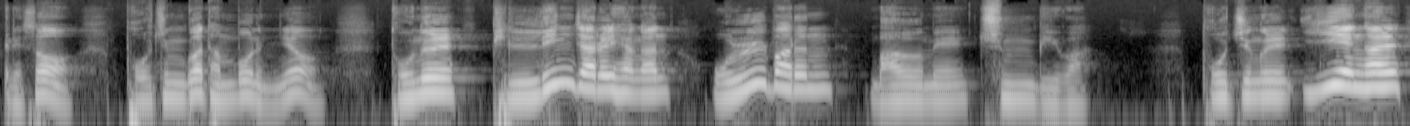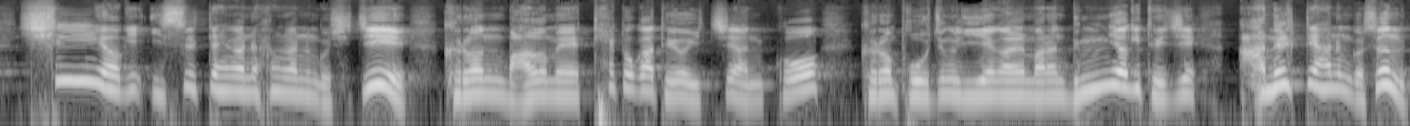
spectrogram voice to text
그래서 보증과 담보는요, 돈을 빌린 자를 향한 올바른 마음의 준비와 보증을 이행할 실력이 있을 때 행하는, 행하는 것이지 그런 마음의 태도가 되어 있지 않고 그런 보증을 이행할 만한 능력이 되지 않을 때 하는 것은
